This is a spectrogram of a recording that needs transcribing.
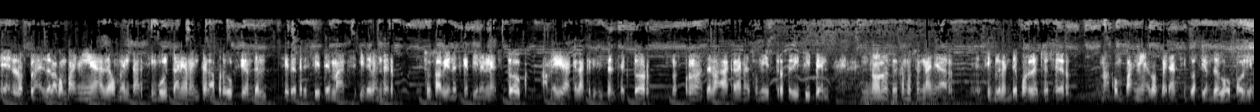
en los planes de la compañía de aumentar simultáneamente la producción del 737 MAX y de vender esos aviones que tienen en stock a medida que la crisis del sector, los problemas de la cadena de suministro se disipen. No nos dejemos engañar eh, simplemente por el hecho de ser una compañía que opera en situación de duopolio.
